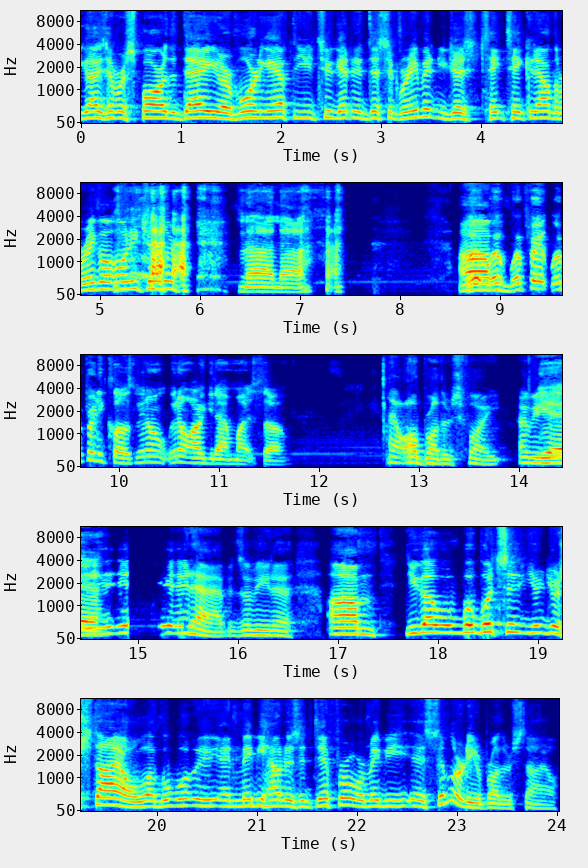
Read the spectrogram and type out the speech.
You guys ever spar the day or morning after you two get in a disagreement? And you just take take it out the ring on, on each other. nah, nah. we're, um, we're we're pretty we're pretty close. We don't we don't argue that much. So all brothers fight. I mean, Yeah. it, it, it, it happens. I mean, uh, um, you go. What's your your style, and maybe how does it differ, or maybe uh, similar to your brother's style?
